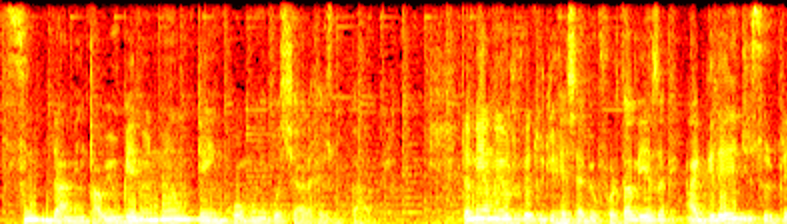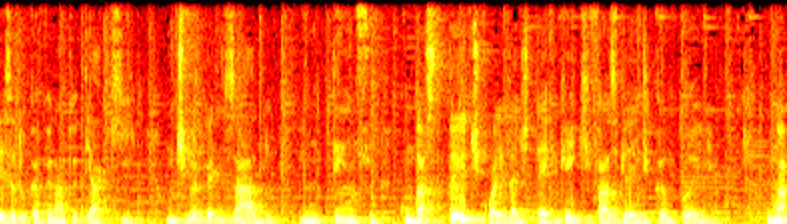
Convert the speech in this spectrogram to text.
fundamental e o Grêmio não tem como negociar resultado. Também amanhã o Juventude recebe o Fortaleza, a grande surpresa do campeonato até aqui. Um time organizado, intenso, com bastante qualidade técnica e que faz grande campanha. Uma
